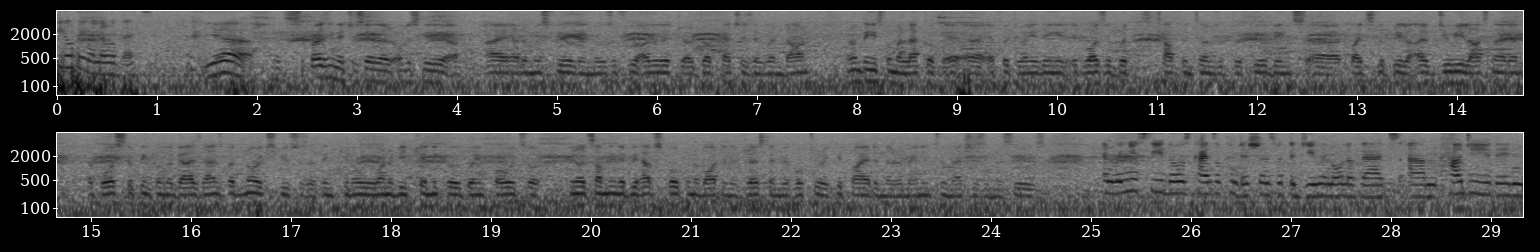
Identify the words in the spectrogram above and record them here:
fielding a little bit. Yeah, it's surprising that you say that. Obviously, uh, I had a misfield and there was a few other drop catches that went down. I don't think it's from a lack of uh, effort or anything. It, it, was a bit tough in terms of the field being uh, quite slippery, uh, dewy last night and the ball slipping from the guys' hands, but no excuses. I think, you know, we want to be clinical going forward. So, you know, it's something that we have spoken about and addressed and we hope to rectify it in the remaining two matches in the series. And when you see those kinds of conditions with the dew and all of that, um, how do you then,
